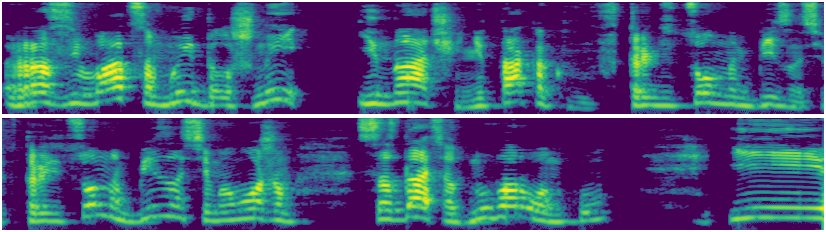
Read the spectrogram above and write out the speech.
развиваться мы должны иначе, не так, как в традиционном бизнесе. В традиционном бизнесе мы можем создать одну воронку и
